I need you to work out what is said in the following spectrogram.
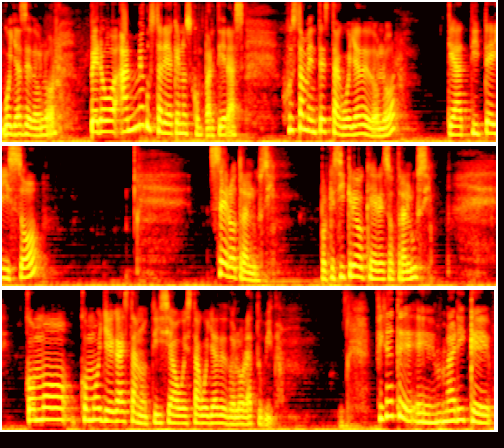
huellas de dolor. Pero a mí me gustaría que nos compartieras justamente esta huella de dolor que a ti te hizo ser otra Lucy. Porque sí creo que eres otra Lucy. ¿Cómo, ¿Cómo llega esta noticia o esta huella de dolor a tu vida? Fíjate, eh, Mari, que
